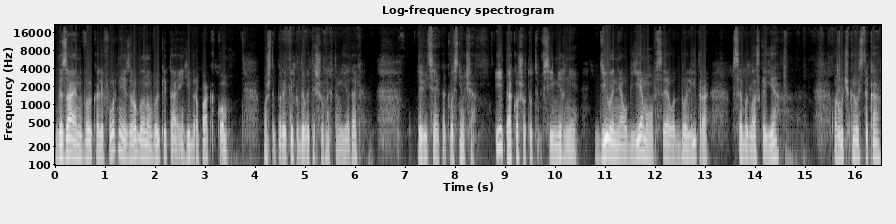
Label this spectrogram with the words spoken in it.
Дизайн в Каліфорнії зроблено в Китаї. Гідропак.com. Можете перейти, подивитися, що в них там є, так? Дивіться, яка класнюча. І також отут всі мірні ділення об'єму, все от до літра. Все, будь ласка, є. Ручка ось така.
